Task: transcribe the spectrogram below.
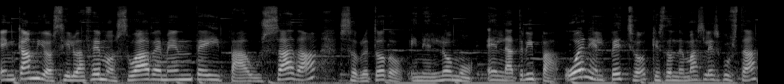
En cambio, si lo hacemos suavemente y pausada, sobre todo en el lomo, en la tripa o en el pecho, que es donde más les gusta,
